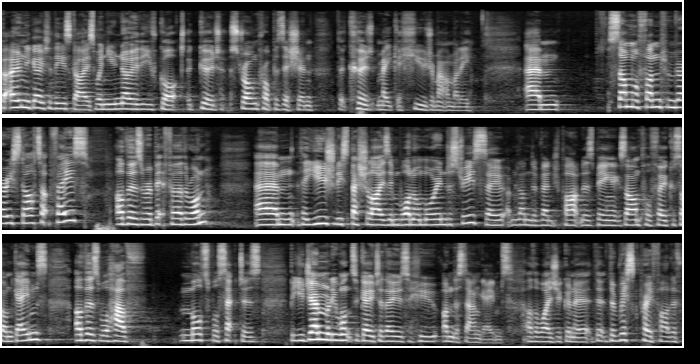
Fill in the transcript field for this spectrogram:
But only go to these guys when you know that you've got a good, strong proposition that could make a huge amount of money. Um, some will fund from very startup phase. Others are a bit further on. Um, they usually specialise in one or more industries. So um, London Venture Partners being an example, focus on games. Others will have multiple sectors, but you generally want to go to those who understand games. Otherwise, you're going to, the, the risk profile of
